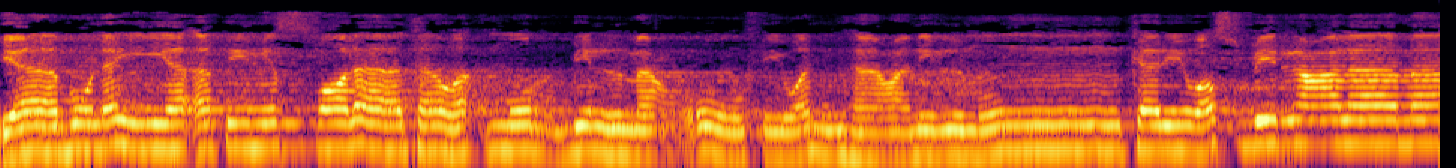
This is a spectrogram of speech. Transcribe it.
يا بني أقم الصلاة وأمر بالمعروف وانه عن المنكر واصبر على ما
